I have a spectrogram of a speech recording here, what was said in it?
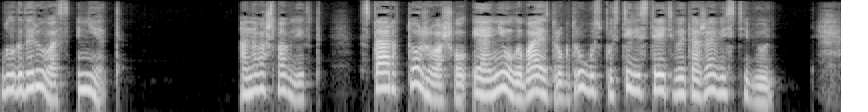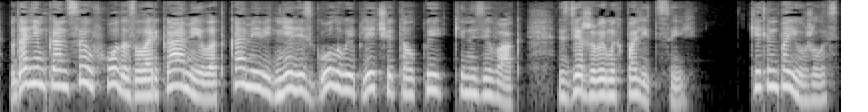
Благодарю вас, нет». Она вошла в лифт. Стар тоже вошел, и они, улыбаясь друг другу, спустились с третьего этажа в вестибюль. В дальнем конце у входа за ларьками и лотками виднелись головы и плечи толпы кинозевак, сдерживаемых полицией. Кетлин поежилась.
